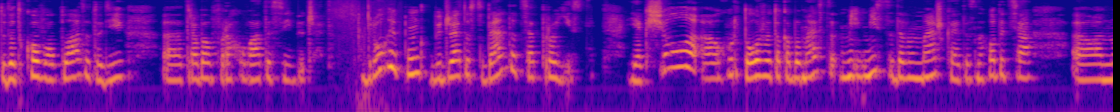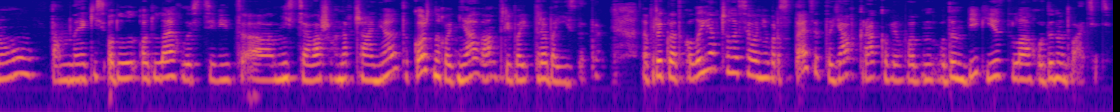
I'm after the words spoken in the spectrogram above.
додаткову оплату тоді е, треба врахувати свій бюджет. Другий пункт бюджету студента це проїзд. Якщо е, гуртожиток або місце, де ви мешкаєте, знаходиться е, ну, там на якійсь одлеглості від е, місця вашого навчання навчання, то кожного дня вам треба, їздити. Наприклад, коли я вчилася в університеті, то я в Кракові в один, бік їздила годину 20.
